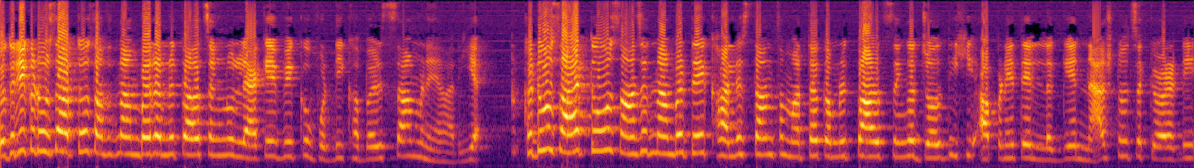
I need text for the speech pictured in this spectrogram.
ਤੋ ਉਧਰ ਖਡੂਰ ਸਾਹਿਬ ਤੋਂ ਸੰਸਦ ਮੈਂਬਰ ਅਮਰਿਤਪਾਲ ਸਿੰਘ ਨੂੰ ਲੈ ਕੇ ਵੀ ਇੱਕ ਵੱਡੀ ਖਬਰ ਸਾਹਮਣੇ ਆ ਰਹੀ ਹੈ। ਖਡੂਰ ਸਾਹਿਬ ਤੋਂ ਸੰਸਦ ਮੈਂਬਰ ਤੇ ਖਾਲਿਸਤਾਨ ਸਮਰਥਕ ਅਮਰਿਤਪਾਲ ਸਿੰਘ ਜਲਦੀ ਹੀ ਆਪਣੇ ਤੇ ਲੱਗੇ ਨੈਸ਼ਨਲ ਸਿਕਿਉਰਿਟੀ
